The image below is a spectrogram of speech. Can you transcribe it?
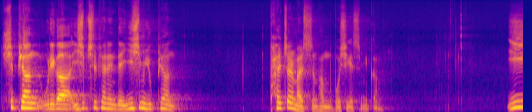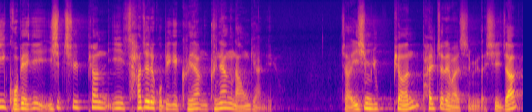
10편 우리가 27편인데 26편 8절 말씀 한번 보시겠습니까? 이 고백이 27편 이 4절의 고백이 그냥 그냥 나온 게 아니에요. 자, 26편 8절의 말씀입니다. 시작.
